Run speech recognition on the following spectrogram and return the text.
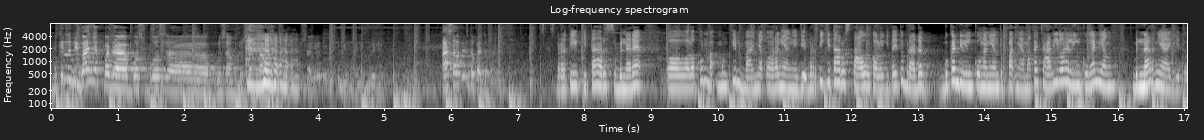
mungkin lebih banyak pada bos-bos eh, perusahaan-perusahaan jadi lebih banyak duitnya asalkan di tempat yang tepat Berarti kita harus sebenarnya walaupun ma- mungkin banyak orang yang ngejek, berarti kita harus tahu kalau kita itu berada bukan di lingkungan yang tepatnya, maka carilah lingkungan yang benarnya gitu.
